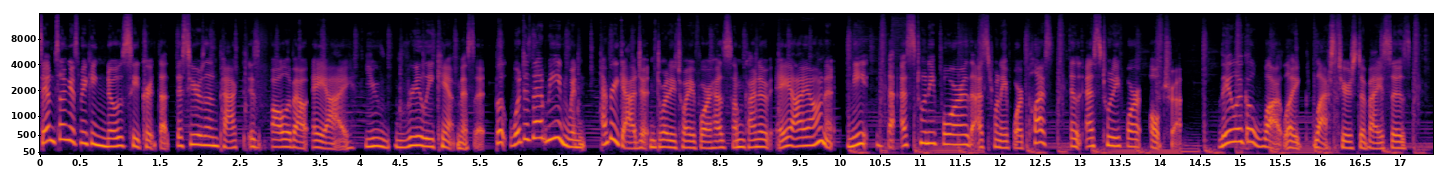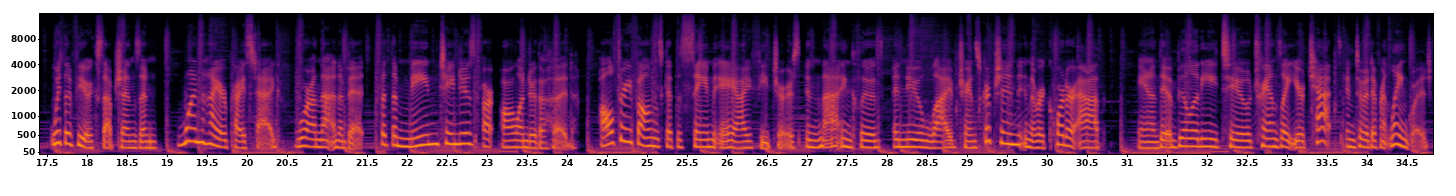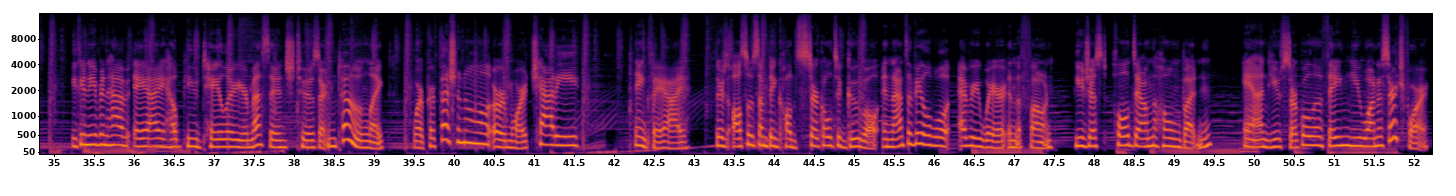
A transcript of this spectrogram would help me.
Samsung is making no secret that this year's Unpacked is all about AI. You really can't miss it. But what does that mean when every gadget in 2024 has some kind of AI on it? Meet the S24, the S24 Plus, and S24 Ultra. They look a lot like last year's devices, with a few exceptions and one higher price tag. More on that in a bit. But the main changes are all under the hood. All three phones get the same AI features, and that includes a new live transcription in the Recorder app and the ability to translate your chats into a different language. You can even have AI help you tailor your message to a certain tone, like more professional or more chatty. Thanks, AI. There's also something called Circle to Google, and that's available everywhere in the phone. You just hold down the home button and you circle the thing you want to search for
